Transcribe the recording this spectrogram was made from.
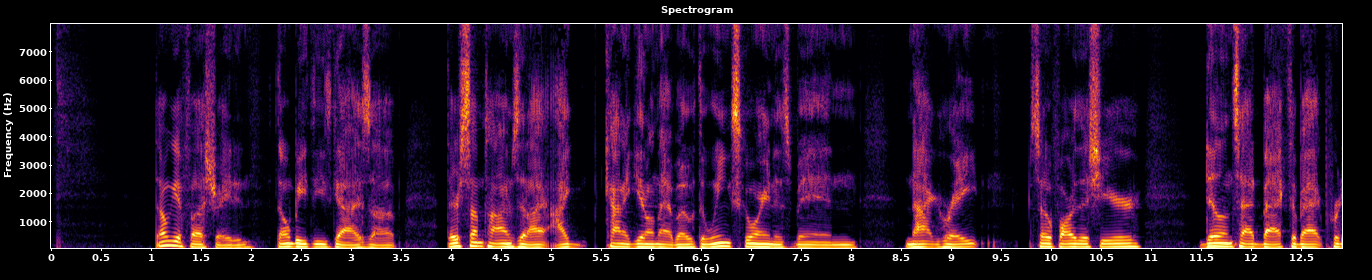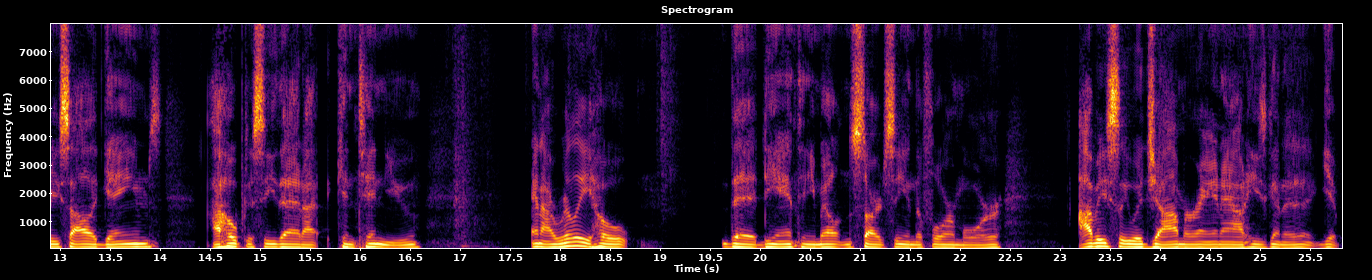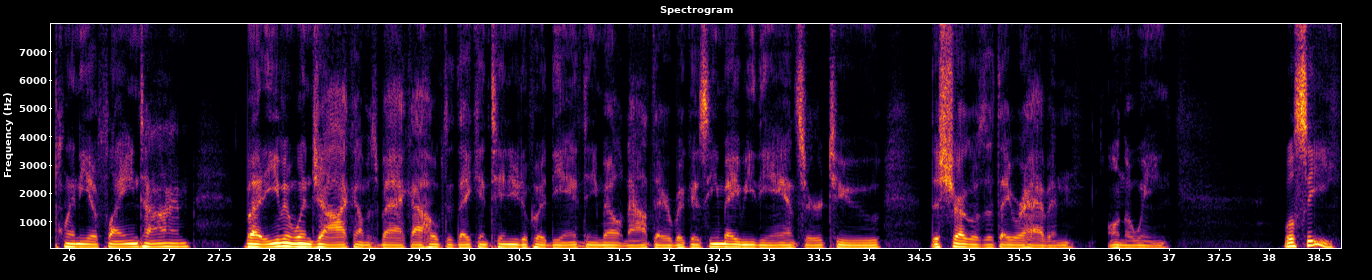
don't get frustrated. Don't beat these guys up. There's sometimes that I, I kind of get on that boat. The wing scoring has been not great so far this year. Dillon's had back to back pretty solid games. I hope to see that I continue. And I really hope that De'Anthony Melton starts seeing the floor more. Obviously, with Ja Morant out, he's going to get plenty of playing time. But even when Ja comes back, I hope that they continue to put De'Anthony Melton out there because he may be the answer to the struggles that they were having on the wing. We'll see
